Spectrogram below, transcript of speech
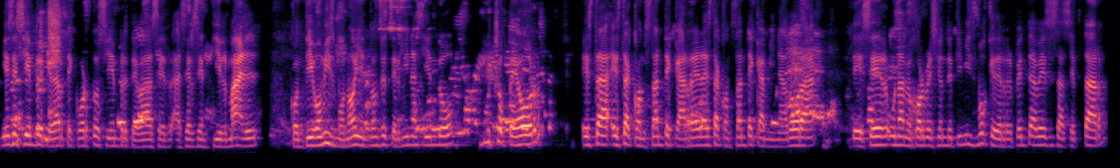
y ese siempre quedarte corto siempre te va a hacer, hacer sentir mal contigo mismo, ¿no? Y entonces termina siendo mucho peor esta, esta constante carrera, esta constante caminadora de ser una mejor versión de ti mismo que de repente a veces aceptar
